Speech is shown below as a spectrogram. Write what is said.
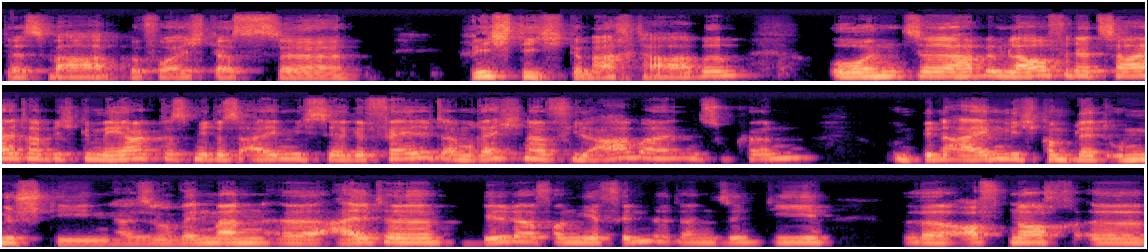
Das war, bevor ich das äh, richtig gemacht habe. Und äh, habe im Laufe der Zeit habe ich gemerkt, dass mir das eigentlich sehr gefällt, am Rechner viel arbeiten zu können und bin eigentlich komplett umgestiegen. Also wenn man äh, alte Bilder von mir findet, dann sind die äh, oft noch äh,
